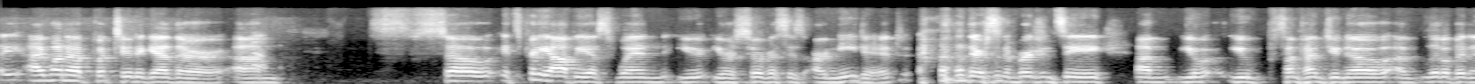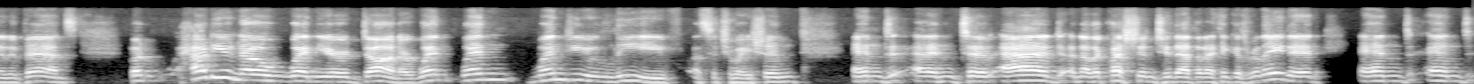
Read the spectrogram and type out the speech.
I, I want to put two together. Um, yeah. So it's pretty obvious when you, your services are needed. There's an emergency. Um, you, you sometimes you know a little bit in advance, but how do you know when you're done or when when when do you leave a situation? And and to add another question to that that I think is related, and and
